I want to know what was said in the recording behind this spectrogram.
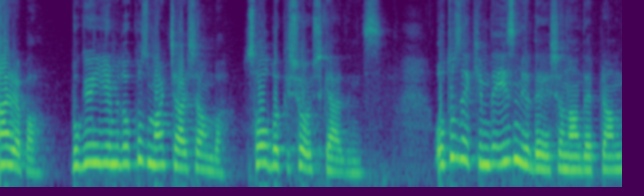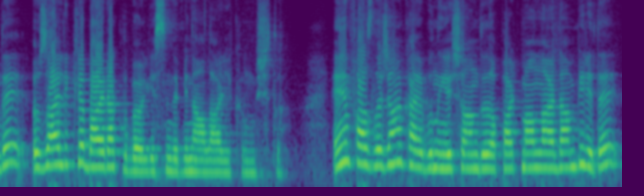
Merhaba. Bugün 29 Mart Çarşamba. Sol bakışa hoş geldiniz. 30 Ekim'de İzmir'de yaşanan depremde özellikle Bayraklı bölgesinde binalar yıkılmıştı. En fazla can kaybının yaşandığı apartmanlardan biri de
